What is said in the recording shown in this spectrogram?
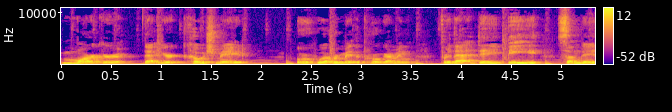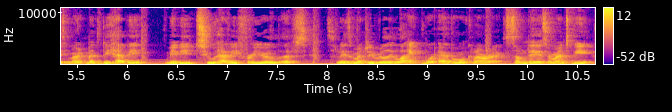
marker that your coach made or whoever made the programming for that day B. Some days meant to be heavy, maybe too heavy for your lifts. Some days meant to be really light, where everyone can RX. Some days are meant to be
